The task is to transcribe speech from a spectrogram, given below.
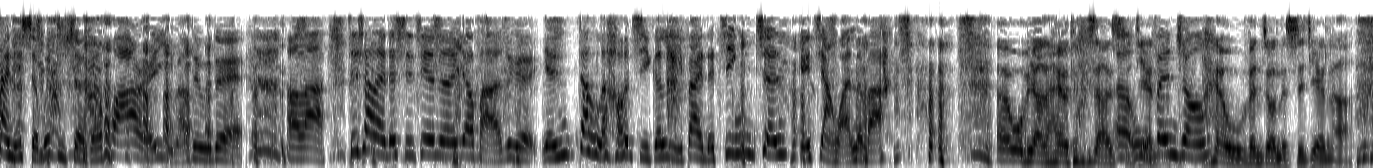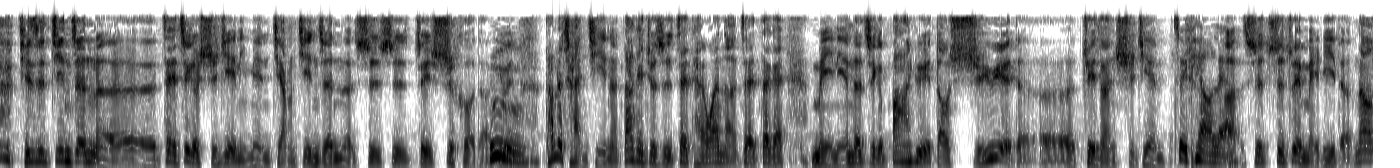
看你舍不舍得花而已嘛，对不对？好啦，接下来的时间呢，要把这个延宕了好几个礼拜的金针给讲完了吧？呃，我不晓得还有多少时间，五分钟，还有五分钟的时间了。其实金针呢，在这个世界里面讲金针呢，是是最适合的，因为它的产期呢，大概就是在台湾呢，在大概每年的这个八月到十月的呃这段时间最漂亮啊，是是最美丽的。那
